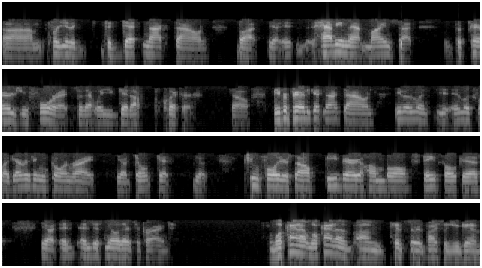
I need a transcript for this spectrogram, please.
um, for you to to get knocked down, but yeah, it, having that mindset prepares you for it, so that way you get up quicker. So be prepared to get knocked down even when it looks like everything's going right, you know, don't get you know too full of yourself. Be very humble. Stay focused. You know, and, and just know that it's a grind. What kind of what kind of um, tips or advice would you give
